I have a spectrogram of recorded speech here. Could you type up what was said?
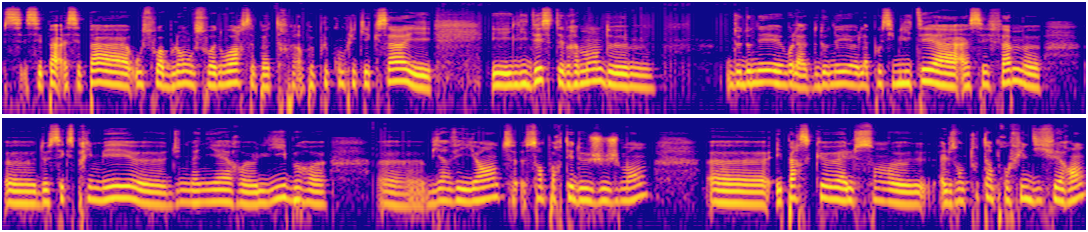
c'est pas c'est pas ou soit blanc ou soit noir ça peut être un peu plus compliqué que ça. Et, et l'idée c'était vraiment de de donner voilà de donner la possibilité à, ces femmes euh, de s'exprimer euh, d'une manière euh, libre bienveillante sans porter de jugement. Et parce qu'elles sont elles ont tout un profil différent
